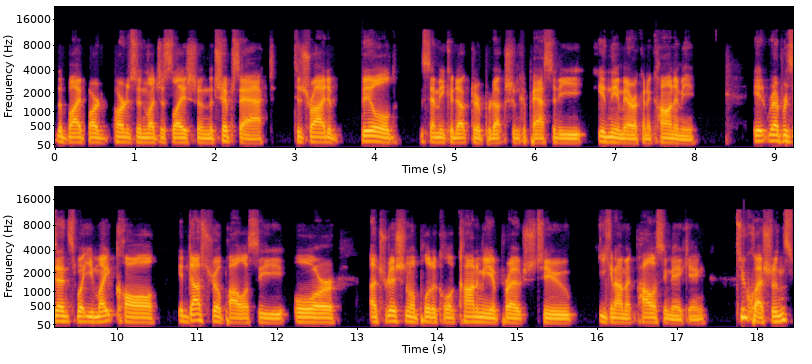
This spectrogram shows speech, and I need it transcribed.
the bipartisan legislation, the CHIPS Act, to try to build semiconductor production capacity in the American economy. It represents what you might call industrial policy or a traditional political economy approach to economic policymaking. Two questions.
